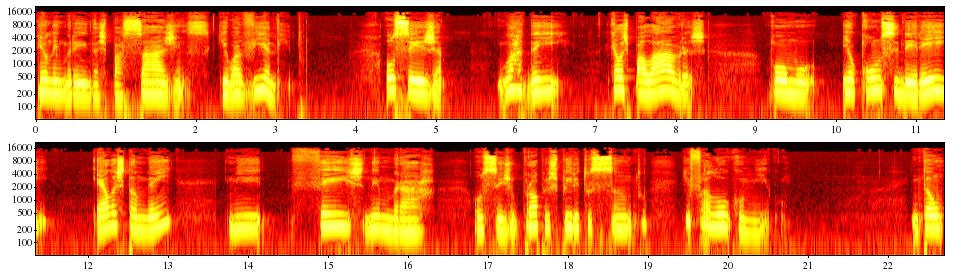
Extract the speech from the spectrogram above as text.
eu lembrei das passagens que eu havia lido. Ou seja, guardei aquelas palavras como eu considerei, elas também me fez lembrar, ou seja, o próprio Espírito Santo que falou comigo. Então,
